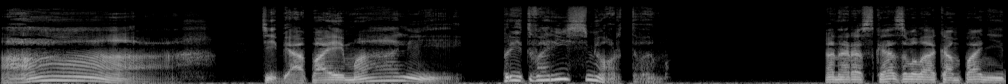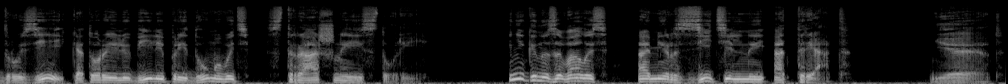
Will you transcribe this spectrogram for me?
«Ах, тебя поймали!» Притворись мертвым». Она рассказывала о компании друзей, которые любили придумывать страшные истории. Книга называлась «Омерзительный отряд». Нет,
